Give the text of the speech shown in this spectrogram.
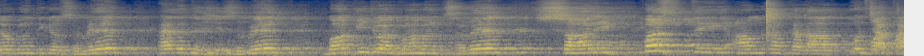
دیوبندیوں سمیت، اہل تشریح سمیت، باقی جو اقوام سمیت، ساری بستی آمنہ کا لال اونچا کر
